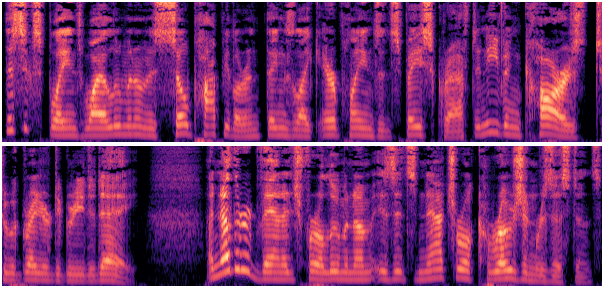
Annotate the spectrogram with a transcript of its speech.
This explains why aluminum is so popular in things like airplanes and spacecraft, and even cars to a greater degree today. Another advantage for aluminum is its natural corrosion resistance.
